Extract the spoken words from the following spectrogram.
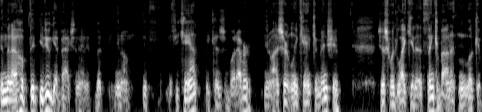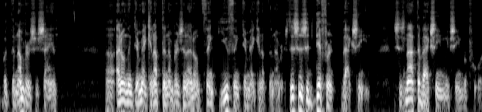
and that I hope that you do get vaccinated. But you know, if if you can't because of whatever, you know, I certainly can't convince you just would like you to think about it and look at what the numbers are saying. Uh, I don't think they're making up the numbers, and I don't think you think they're making up the numbers. This is a different vaccine. This is not the vaccine we've seen before.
